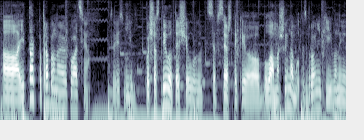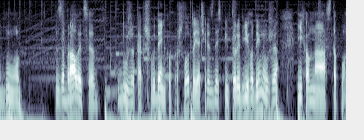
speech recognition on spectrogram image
А, і так потрапив на евакуацію. Тобто мені пощастило те, що це все ж таки була машина бу- з і вони ну, забрали це дуже так швиденько пройшло, то я через десь півтори-дві години вже їхав на стапон.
